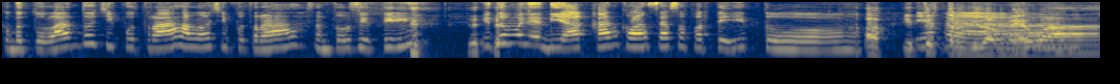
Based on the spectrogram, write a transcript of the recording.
kebetulan tuh Ciputra, halo Ciputra, Sentul City, itu menyediakan konsep seperti itu. Oh, itu terbilang kan? mewah.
